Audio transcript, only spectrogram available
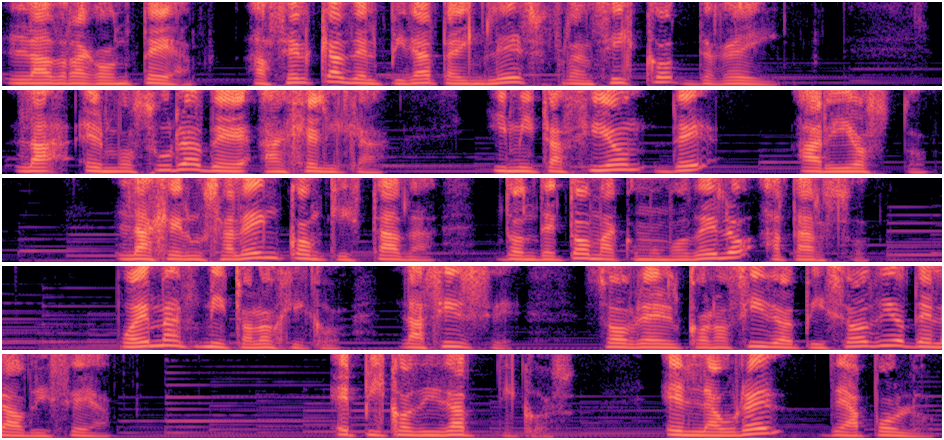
La Dragontea, acerca del pirata inglés Francisco de Rey. La hermosura de Angélica, imitación de Ariosto. La Jerusalén conquistada, donde toma como modelo a Tarso. Poemas mitológicos, La Circe, sobre el conocido episodio de la Odisea. Epicodidácticos, El laurel de Apolo.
